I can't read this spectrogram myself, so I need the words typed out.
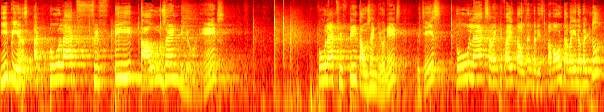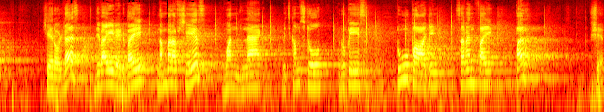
EPS at 2 lakh 50,000 units 2 lakh 50,000 units which is 2 lakh 75,000 that is amount available to shareholders divided by number of shares 1 lakh which comes to rupees 2.75 per share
